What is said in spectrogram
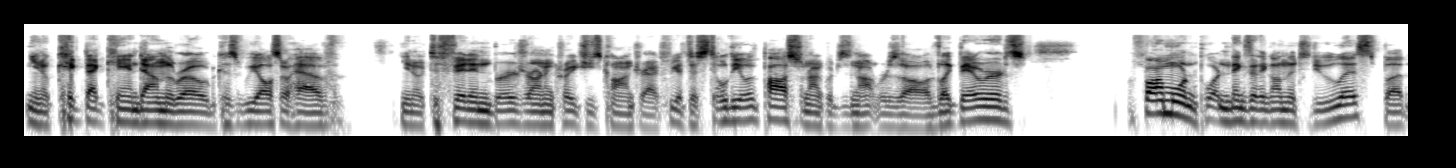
you know, kick that can down the road because we also have you know, to fit in Bergeron and Krejci's contracts. We have to still deal with Pastrnak, which is not resolved. Like there was far more important things I think on the to-do list, but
